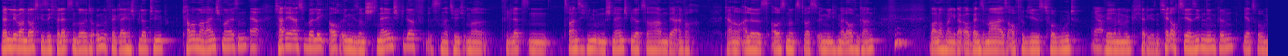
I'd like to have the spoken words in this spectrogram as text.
wenn Lewandowski sich verletzen sollte, ungefähr gleicher Spielertyp, kann man mal reinschmeißen. Ja. Ich hatte erst überlegt, auch irgendwie so einen schnellen Spieler, das ist natürlich immer für die letzten 20 Minuten einen schnellen Spieler zu haben, der einfach, keine Ahnung, alles ausnutzt, was irgendwie nicht mehr laufen kann. War noch mein Gedanke, aber Benzema ist auch für jedes Tor gut. Ja. Wäre eine Möglichkeit gewesen. Ich hätte auch CR7 nehmen können, jetzt wo,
